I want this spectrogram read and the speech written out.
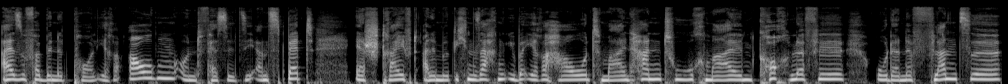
also verbindet Paul ihre Augen und fesselt sie ans Bett. Er streift alle möglichen Sachen über ihre Haut, mal ein Handtuch, mal einen Kochlöffel oder eine Pflanze.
